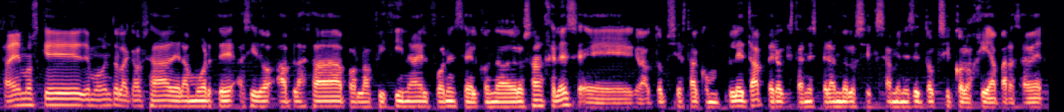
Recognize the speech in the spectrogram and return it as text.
Sabemos que de momento la causa de la muerte ha sido aplazada por la oficina del forense del condado de Los Ángeles, eh, la autopsia está completa, pero que están esperando los exámenes de toxicología para saber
